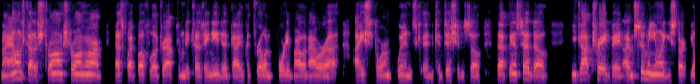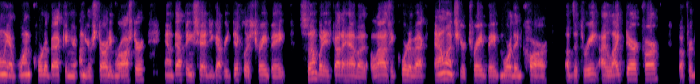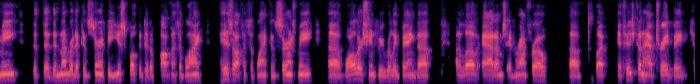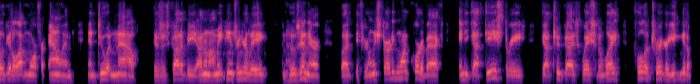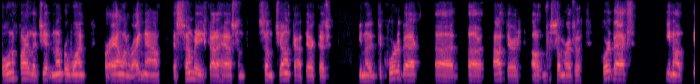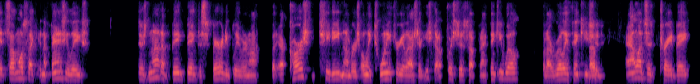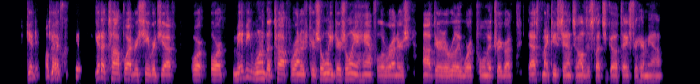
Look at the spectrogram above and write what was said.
Now Allen's got a strong, strong arm. That's why Buffalo drafted him because they needed a guy who could throw in 40 mile an hour uh, ice storm winds and conditions. So that being said, though, you got trade bait. I'm assuming you only start you only have one quarterback in your on your starting roster. And that being said, you got ridiculous trade bait. Somebody's got to have a, a lousy quarterback. Allen's your trade bait more than Carr. Of the three, I like Derek Carr, but for me, the, the, the number that concerns me, you've spoken to the offensive line. His offensive line concerns me. Uh, Waller seems to be really banged up. I love Adams and Renfrow, uh, but if he's going to have trade bait, he'll get a lot more for Allen and do it now because there's got to be, I don't know how many teams are in your league and who's in there, but if you're only starting one quarterback and you got these three, you got two guys wasting away, pull a trigger. You can get a bona fide, legit number one for Allen right now. If somebody's got to have some some junk out there because you know the quarterback uh, uh, out there uh, somewhere. So quarterbacks, you know, it's almost like in the fantasy leagues. There's not a big, big disparity, believe it or not. But uh, Carr's TD number is only 23 last year. He's got to push this up, and I think he will. But I really think he Yep. should Allen's a trade bait. Get Okay. get, a, get a top wide receiver, Jeff, or or maybe one of the top runners. Because only there's only a handful of runners out there that are really worth pulling the trigger on. That's my two cents, and I'll just let you go. Thanks for hearing me out.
